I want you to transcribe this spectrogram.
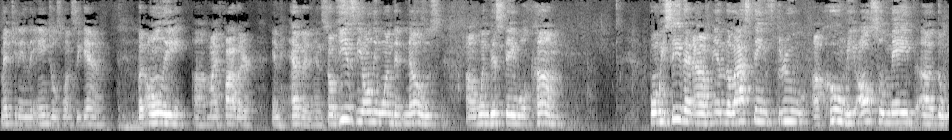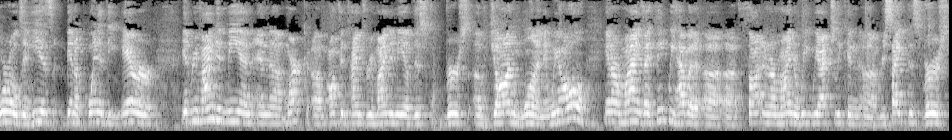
mentioning the angels once again, mm-hmm. but only uh, my Father in heaven. And so he is the only one that knows uh, when this day will come. When we see that um, in the last things through uh, whom he also made uh, the worlds, and he has been appointed the heir it reminded me, and, and uh, Mark um, oftentimes reminded me of this verse of John 1. And we all, in our minds, I think we have a, a, a thought in our mind, or we, we actually can uh, recite this verse.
